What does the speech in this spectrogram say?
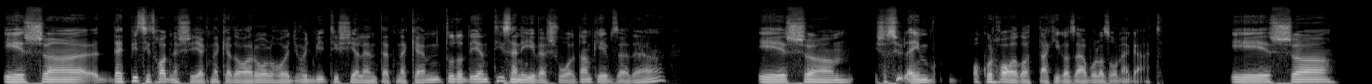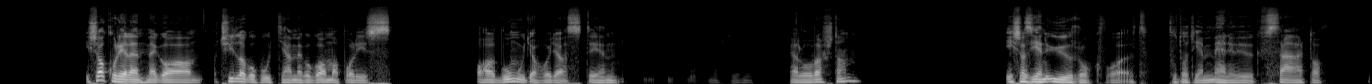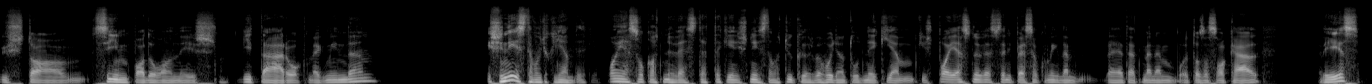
és de egy picit hadd meséljek neked arról, hogy, hogy mit is jelentett nekem. Tudod, ilyen tizenéves voltam, képzeld el, és, és a szüleim akkor hallgatták igazából az Omegát. És, és akkor jelent meg a, a Csillagok útján, meg a Gamma Police album, úgy, ahogy azt én most én felolvastam, és az ilyen űrrok volt. Tudod, ilyen menők, szállt a füst a színpadon, és gitárok, meg minden. És én néztem, hogy ilyen, ilyen pajászokat növesztettek, én is néztem a tükörbe, hogyan tudnék ilyen kis pajász növeszteni, persze akkor még nem lehetett, mert nem volt az a szakál rész.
